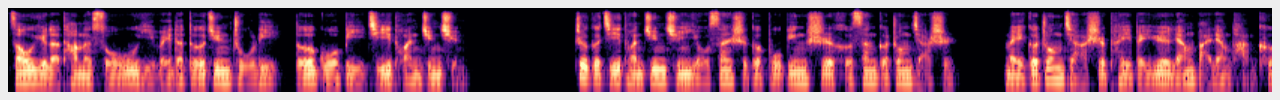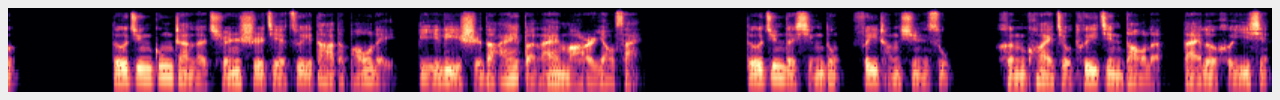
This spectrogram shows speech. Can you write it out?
遭遇了他们所误以为的德军主力——德国 B 集团军群。这个集团军群有三十个步兵师和三个装甲师，每个装甲师配备约两百辆坦克。德军攻占了全世界最大的堡垒——比利时的埃本埃马尔要塞。德军的行动非常迅速，很快就推进到了戴勒河一线，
